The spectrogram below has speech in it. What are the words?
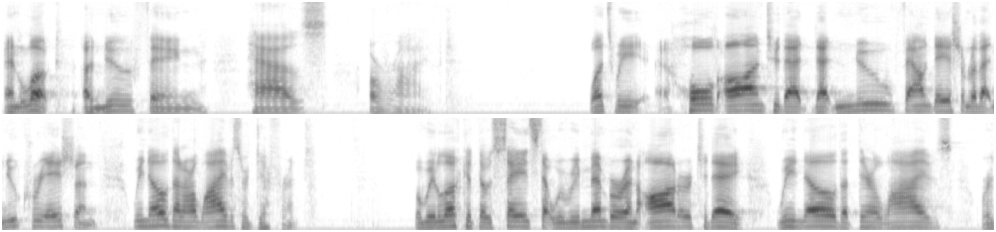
and look, a new thing has arrived. Once we hold on to that, that new foundation or that new creation, we know that our lives are different. When we look at those saints that we remember and honor today, we know that their lives were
